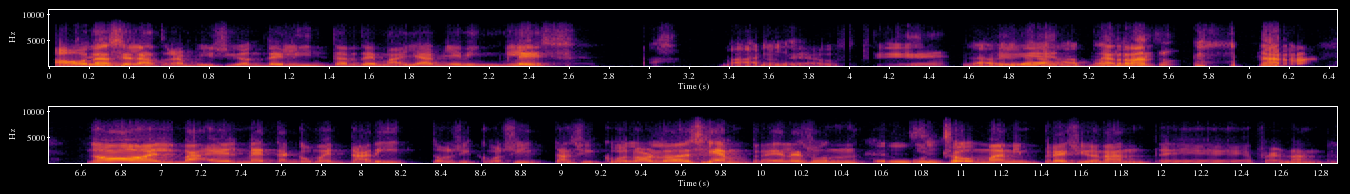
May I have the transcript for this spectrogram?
Ahora hace la transmisión del Inter de Miami en inglés. Ah, María. Usted, la vida, ¿Narrando? ¿Narra? No, él, él mete comentaritos y cositas y color, lo de siempre. Él es un, un showman impresionante, Fernando.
